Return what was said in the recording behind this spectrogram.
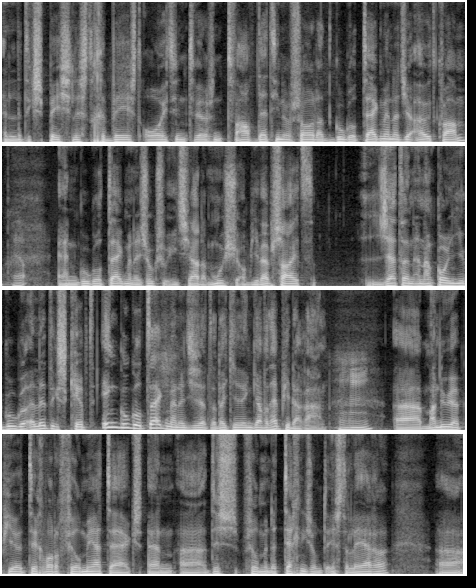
analytics specialist geweest ooit in 2012, 13 of zo, dat Google Tag Manager uitkwam. Ja. En Google Tag Manager is ook zoiets. Ja, dan moest je op je website zetten en dan kon je je Google Analytics script in Google Tag Manager zetten. Dat je denkt, ja, wat heb je daaraan? Mhm. Uh, maar nu heb je tegenwoordig veel meer tags en uh, het is veel minder technisch om te installeren. Uh,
